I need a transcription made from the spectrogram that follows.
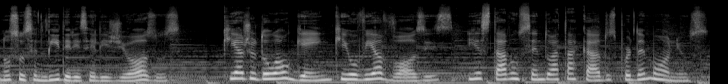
nossos líderes religiosos, que ajudou alguém que ouvia vozes e estavam sendo atacados por demônios.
